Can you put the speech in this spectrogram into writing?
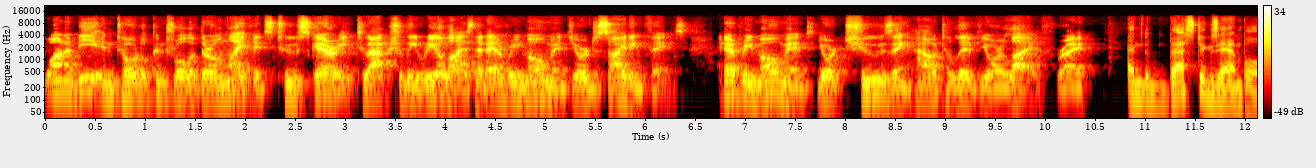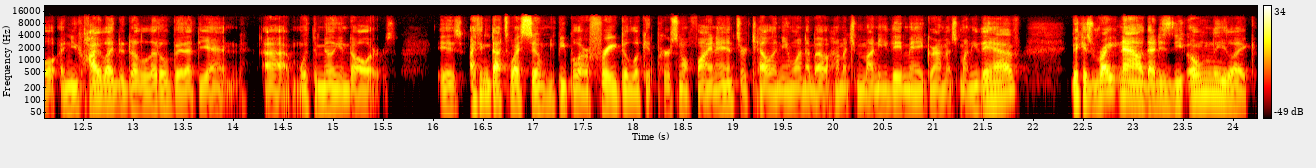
want to be in total control of their own life. It's too scary to actually realize that every moment you're deciding things. Every moment you're choosing how to live your life, right? and the best example, and you highlighted a little bit at the end um, with the million dollars, is I think that's why so many people are afraid to look at personal finance or tell anyone about how much money they make or how much money they have, because right now that is the only like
